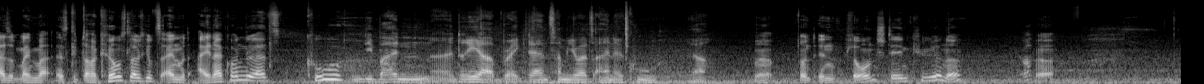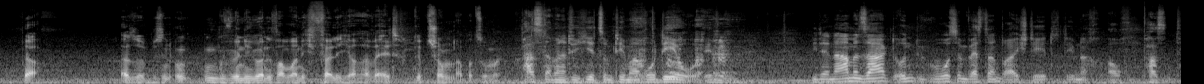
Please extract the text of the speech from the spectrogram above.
also manchmal, es gibt auch Kirmes, glaube ich, gibt es einen mit einer Gondel als Kuh. Die beiden äh, Dreher Breakdance haben jeweils eine Kuh. Ja. Ja. Und in Plon stehen Kühe, ne? Ja. Ja. Also ein bisschen un ungewöhnliche Gondel, war aber nicht völlig aus der Welt. Gibt's schon ab und zu mal. Passt aber natürlich hier zum Thema Rodeo, im, wie der Name sagt und wo es im Westernbereich steht, demnach auch passend.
